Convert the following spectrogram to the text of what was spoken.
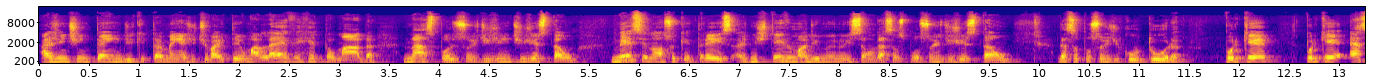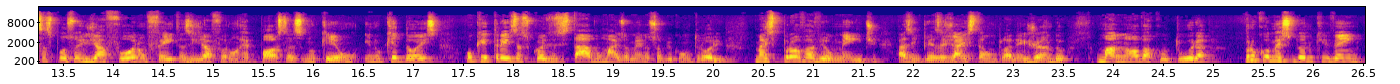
A gente entende que também a gente vai ter uma leve retomada nas posições de gente e gestão. Nesse nosso Q3, a gente teve uma diminuição dessas posições de gestão, dessas posições de cultura. Por quê? Porque essas posições já foram feitas e já foram repostas no Q1 e no Q2. O Q3 as coisas estavam mais ou menos sob controle, mas provavelmente as empresas já estão planejando uma nova cultura para o começo do ano que vem,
